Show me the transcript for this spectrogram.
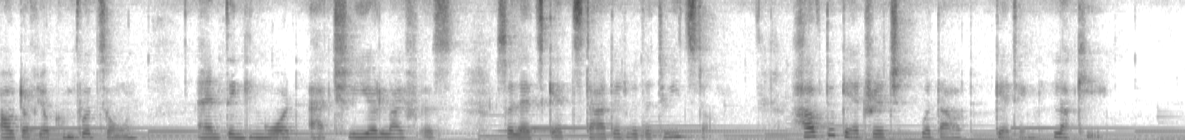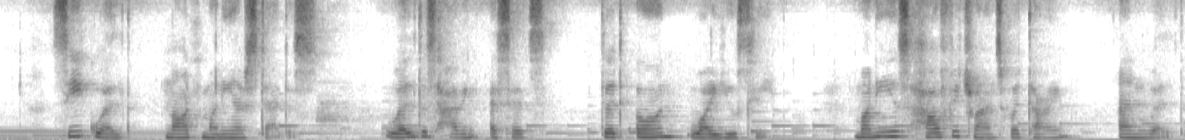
out of your comfort zone and thinking what actually your life is. So let's get started with the tweet storm. How to get rich without getting lucky. Seek wealth, not money or status. Wealth is having assets that earn while you sleep. Money is how we transfer time and wealth.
